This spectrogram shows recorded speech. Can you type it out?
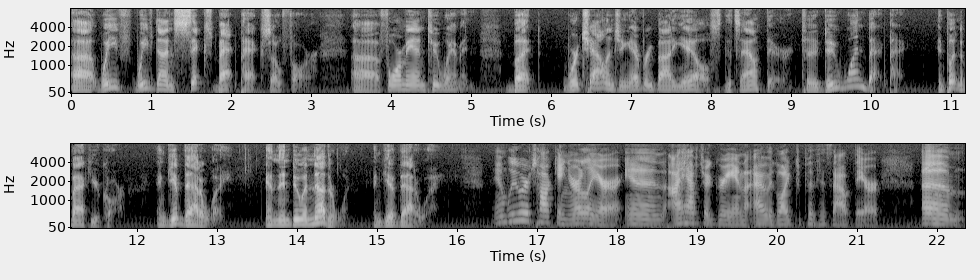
Uh, we've we've done six backpacks so far uh, four men, two women. But we're challenging everybody else that's out there to do one backpack and put in the back of your car and give that away, and then do another one and give that away. And we were talking earlier, and I have to agree, and I would like to put this out there. Um,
